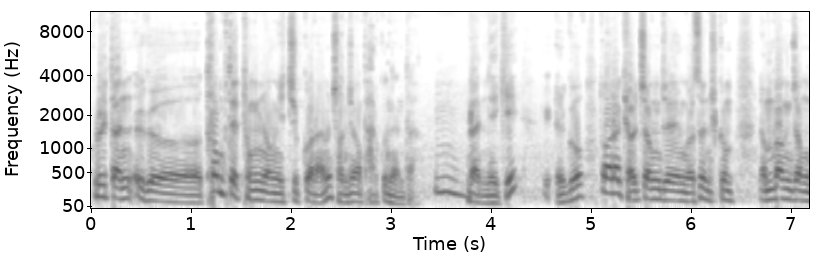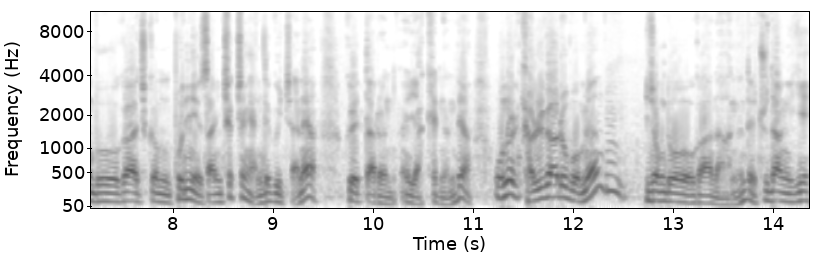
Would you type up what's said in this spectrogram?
그리고 일단 그 트럼프 대통령이 집권하면 전쟁을 바로 끝낸다라는 얘기. 그리고 또 하나 결정적인 것은 지금 연방 정부가 지금 본 예산이 책정이 안 되고 있잖아요. 그에 따른 약했는데요. 오늘 결과로 보면 이 정도가 나왔는데 주당이익이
